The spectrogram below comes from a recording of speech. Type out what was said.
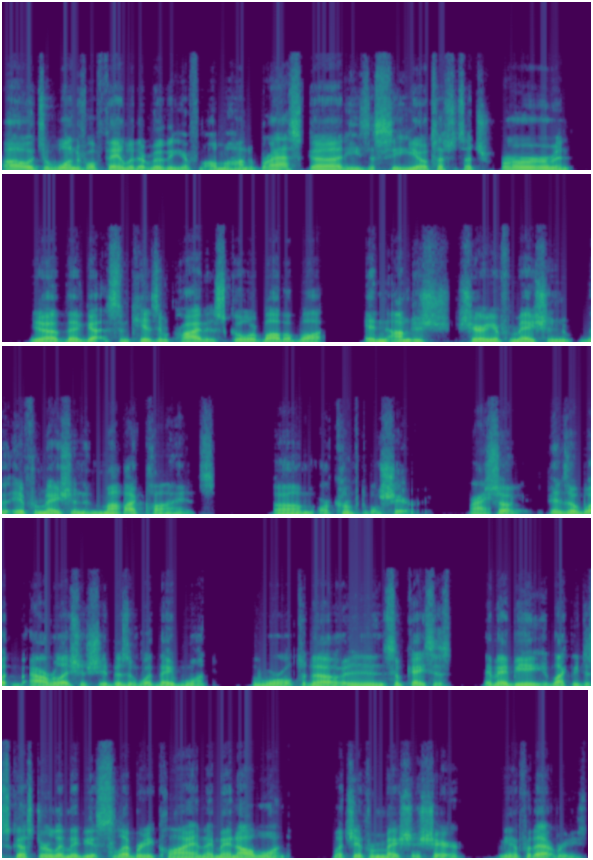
oh, it's a wonderful family. They're moving here from Omaha, Nebraska, and he's the CEO of such and such firm. And, you know, they've got some kids in private school or blah, blah, blah. And I'm just sharing information, the information that my clients um, are comfortable sharing. Right. So it depends on what our relationship is and what they want the world to know. And in some cases, they may be, like we discussed earlier, maybe a celebrity client and they may not want much information shared, you know, for that reason.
